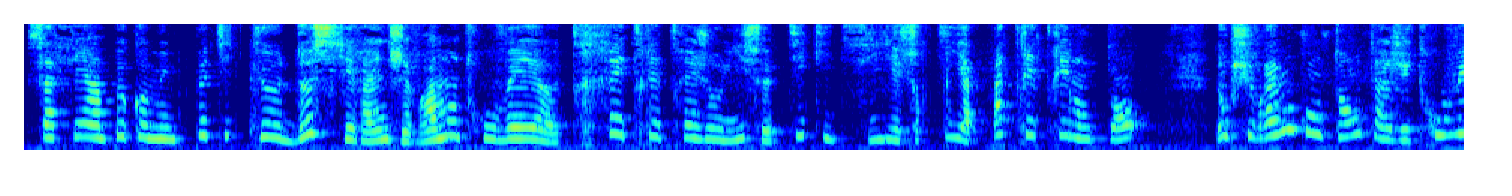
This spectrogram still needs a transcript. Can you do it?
Ça fait un peu comme une petite queue de sirène. J'ai vraiment trouvé euh, très très très joli ce petit kit-ci. Il est sorti il n'y a pas très très longtemps. Donc je suis vraiment contente. Hein. J'ai trouvé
